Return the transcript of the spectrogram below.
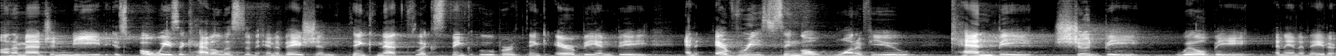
unimagined need is always a catalyst of innovation. Think Netflix, think Uber, think Airbnb, and every single one of you can be, should be, will be an innovator.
